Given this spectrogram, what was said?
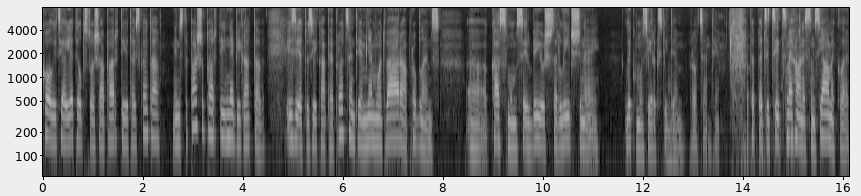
koalīcijā ietilpstošā partija, tā skaitā ministra paša partija, nebija gatava iziet uz IKP procentiem, ņemot vērā problēmas Uh, kas mums ir bijušas ar līdzšinēji likumos ierakstītiem mm. procentiem. Tāpēc ir cits mehānisms jāmeklē.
